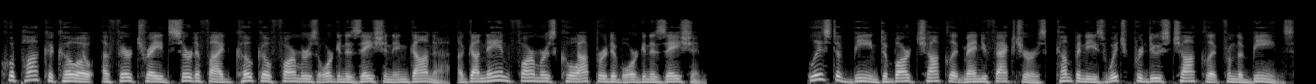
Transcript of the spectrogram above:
Kuapa Kokoo, a fair trade certified cocoa farmers organization in Ghana, a Ghanaian farmers cooperative organization. List of bean to bar chocolate manufacturers, companies which produce chocolate from the beans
